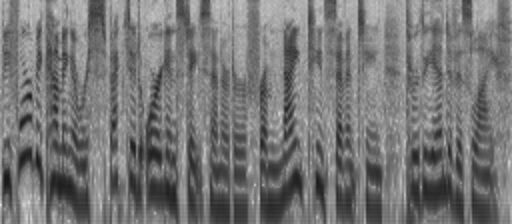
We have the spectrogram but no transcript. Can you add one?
Before becoming a respected Oregon State Senator from 1917 through the end of his life,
